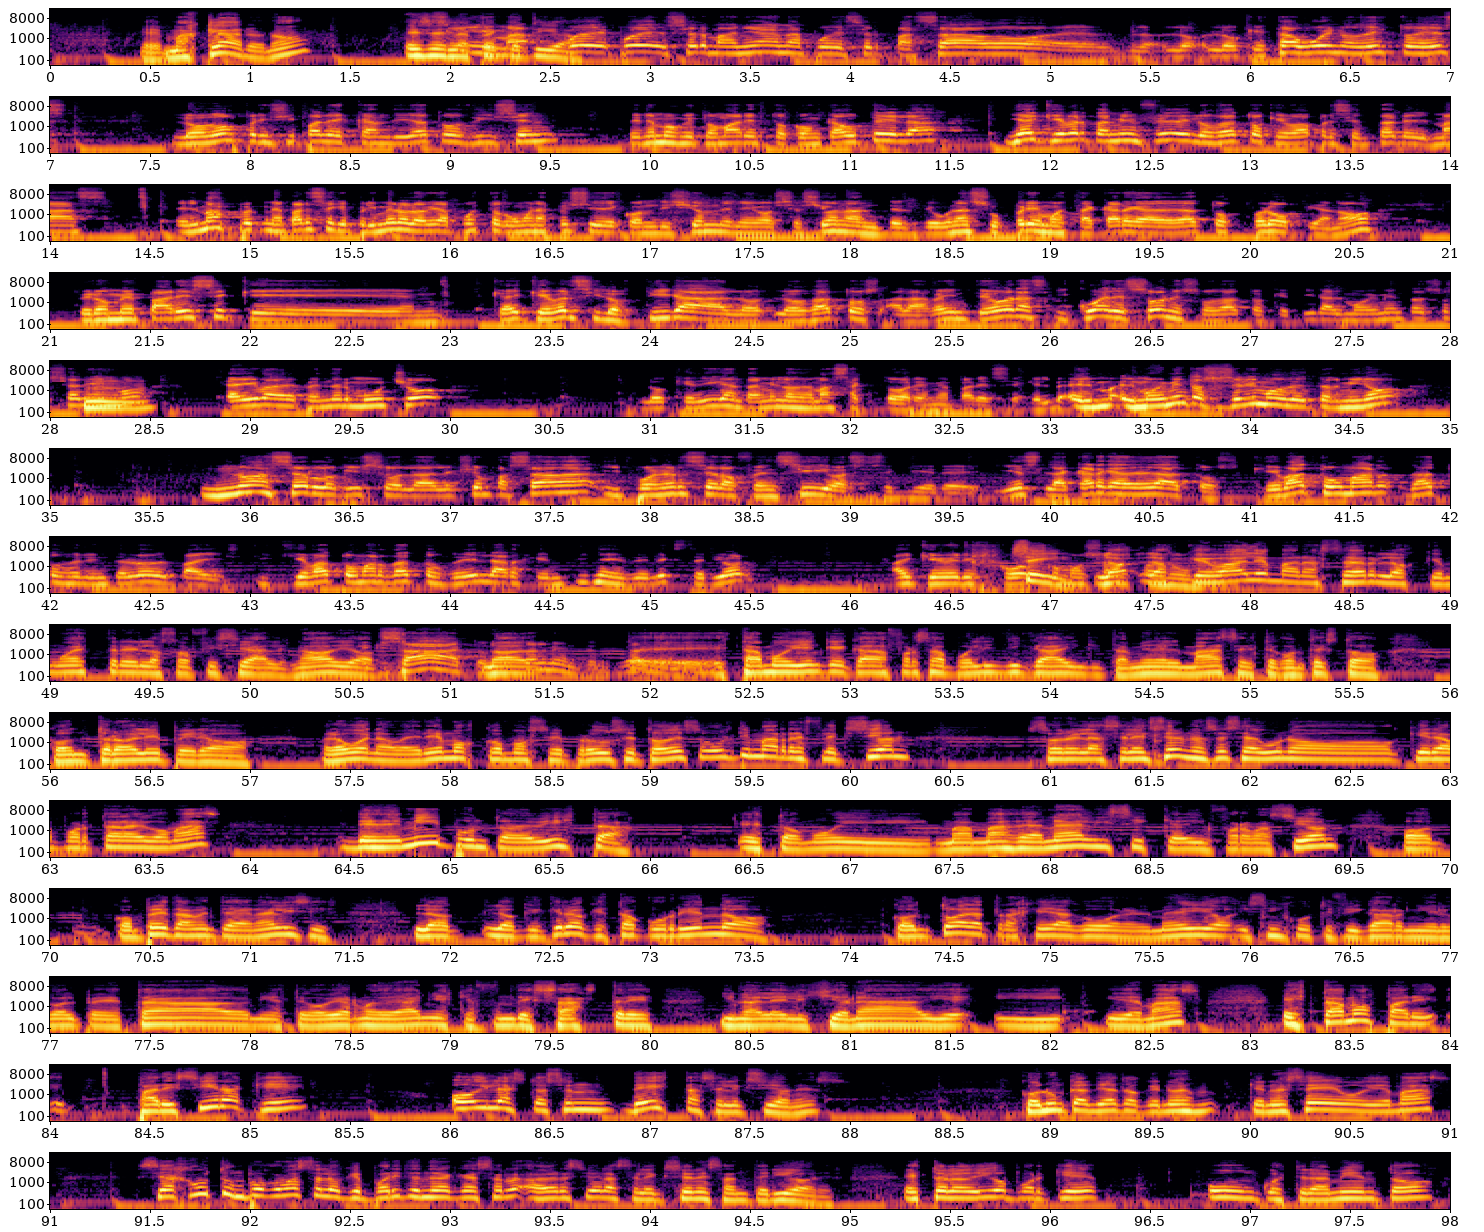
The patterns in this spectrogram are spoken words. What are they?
eh, más claro, ¿no? Esa es la Sí, expectativa. Puede, puede ser mañana, puede ser pasado. eh, lo- lo que está bueno de esto es, los dos principales candidatos dicen, tenemos que tomar esto con cautela. Y hay que ver también, Fede, los datos que va a presentar el MAS. El MAS me parece que primero lo había puesto como una especie de condición de negociación ante el Tribunal Supremo, esta carga de datos propia, ¿no? Pero me parece que, que hay que ver si los tira lo- los datos a las 20 horas y cuáles son esos datos que tira el movimiento al socialismo. Mm. De ahí va a depender mucho lo que digan también los demás actores, me parece. Que el, el- el movimiento al socialismo determinó no hacer lo que hizo la elección pasada y ponerse a la ofensiva, si se quiere. Y es la carga de datos, que va a tomar datos del interior del país y que va a tomar datos de la Argentina y del exterior. Hay que ver co- Sí, cómo son lo- estos los que valen van a ser los que muestren los oficiales, ¿no? Digo, Exacto, no, totalmente. totalmente. eh, está muy bien que cada fuerza política y también el MAS en este contexto controle, pero, pero bueno, veremos cómo se produce todo eso. Última reflexión sobre las elecciones, no sé si alguno quiere aportar algo más. Desde mi punto de vista, esto muy más de análisis que de información, o completamente de análisis, lo, lo que creo que está ocurriendo con toda la tragedia que hubo en el medio y sin justificar ni el golpe de Estado, ni este gobierno de Áñez que fue un desastre y no le eligió nadie y, y demás, estamos pare- eh, pareciera que hoy la situación de estas elecciones, con un candidato que no es, que no es Evo y demás, se ajusta un poco más a lo que por ahí tendría que hacer, haber sido las elecciones anteriores. Esto lo digo porque hubo un cuestionamiento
